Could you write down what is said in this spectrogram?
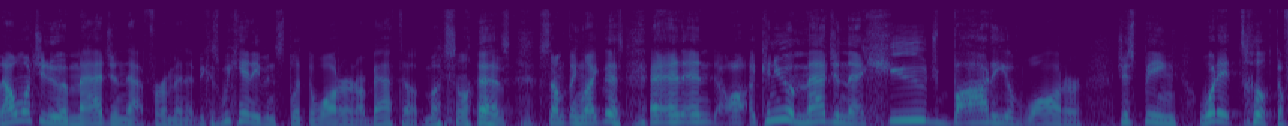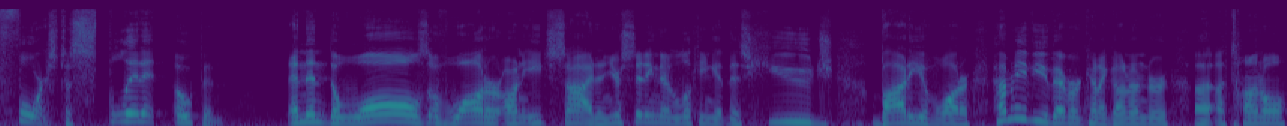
Now, I want you to imagine that for a minute because we can't even split the water in our bathtub, much less something like this. And, and uh, can you imagine that huge body of water just being what it took, the force to split it open? And then the walls of water on each side, and you're sitting there looking at this huge body of water. How many of you have ever kind of gone under a, a tunnel,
